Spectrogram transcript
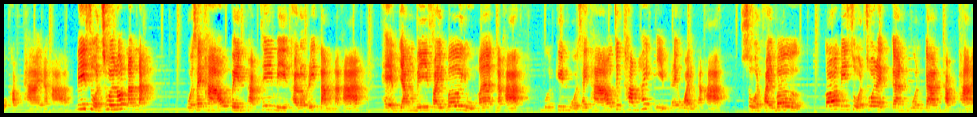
บขับถ่ายนะคะ มีส่วนช่วยลดน้ำหนัก หัวไชเท้าเป็นผักที่มีแคลอรี่ต่ำนะคะ แถมยังมีไฟเบอร์อยู่มากนะคะเมือนกินหัวไชเท้าจึงทำให้อิ่มได้ไวนะคะ ส่วนไฟเบอร์ ก็มีส่วนช่วยในการกระบวนการขับถ่าย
